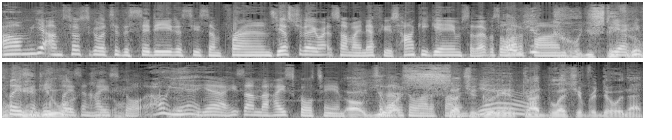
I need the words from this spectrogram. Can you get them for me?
Um, yeah, I'm supposed to go to the city to see some friends. Yesterday, I went and saw my nephew's hockey game, so that was a lot of you fun. could. You stayed Yeah, the he plays game. in he You plays in high school. Oh yeah, yeah, he's on the high school team. Oh, so you that are was a lot of fun. such a good aunt. God bless you for doing that.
